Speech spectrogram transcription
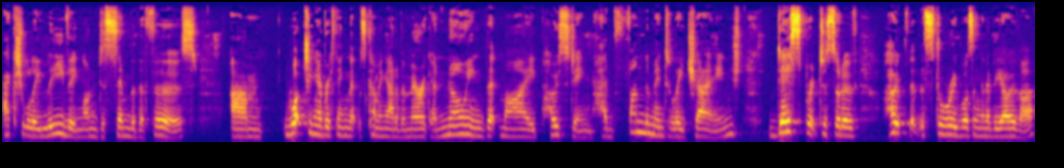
actually leaving on December the 1st, um, watching everything that was coming out of America, knowing that my posting had fundamentally changed, desperate to sort of hope that the story wasn't going to be over.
